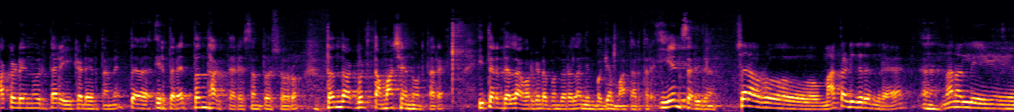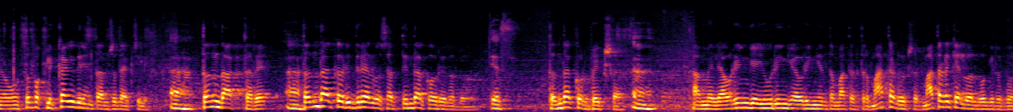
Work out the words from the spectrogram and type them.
ಆ ಕಡೆನೂ ಇರ್ತಾರೆ ಈ ಕಡೆ ಇರ್ತಾನೆ ತ ಇರ್ತಾರೆ ತಂದು ಹಾಕ್ತಾರೆ ಸಂತೋಷ್ ಅವರು. ತಂದು ಹಾಕ್ಬಿಟ್ಟು ತಮಾಷೆ ನೋಡ್ತಾರೆ. ಈ ಥರದ್ದೆಲ್ಲ ಹೊರಗಡೆ ಬಂದವರೆಲ್ಲ ನಿಮ್ಮ ಬಗ್ಗೆ ಮಾತಾಡ್ತಾರೆ. ಏನು ಸರ್ ಇದೆ? ಸರ್ ಅವರು ಮಾತಾಡಿದ್ದಾರೆ ಅಂದರೆ ನಾನಲ್ಲಿ ಒಂದು ಸ್ವಲ್ಪ ಕ್ಲಿಕ್ ಆಗಿದ್ದೀನಿ ಅಂತ ಅನ್ಸುತ್ತೆ ಆ್ಯಕ್ಚುಲಿ ತಂದು ಹಾಕ್ತಾರೆ ತಂದು ಹಾಕೋರು ಇದ್ರೆ ಅಲ್ವಾ ಸರ್? ತಿಂದಾಕೋರು ಇರೋದು. ಎಸ್ ತಂದಾಕೋರು ಬೇಕು ಸರ್. ಆಮೇಲೆ ಅವ್ರಿಂಗೆ ಇವ್ರಿಂಗೆ ಇವ್ರ ಹಿಂಗೆ ಅವ್ರ ಹಿಂಗೆ ಅಂತ ಮಾತಾಡ್ತಾರೆ. ಮಾತಾಡ್ಬೇಕು ಸರ್. ಮಾತಾಡೋಕ್ಕೆ ಅಲ್ವಾ ಅಲ್ಲಿ ಹೋಗಿರೋದು?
